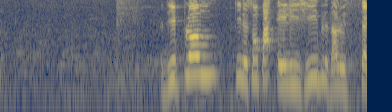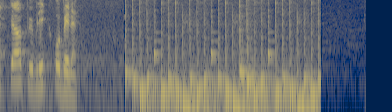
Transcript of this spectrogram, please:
diplômes qui ne sont pas éligibles dans le secteur public au Bénin.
